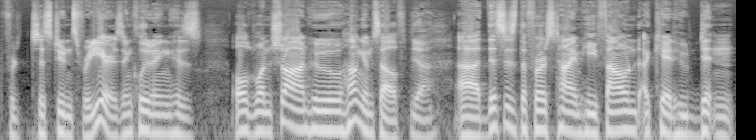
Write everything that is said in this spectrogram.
for to students for years, including his old one Sean, who hung himself. Yeah. Uh, this is the first time he found a kid who didn't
